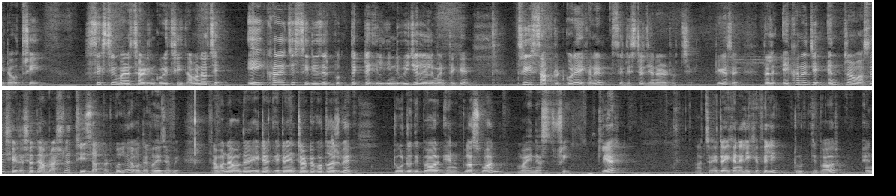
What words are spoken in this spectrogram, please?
এটাও থ্রি সিক্সটিন মাইনাস থার্টিন করি থ্রি তার মানে হচ্ছে এইখানে যে সিরিজের প্রত্যেকটা ইন্ডিভিজুয়াল এলিমেন্ট থেকে থ্রি সাবট্রেট করে এখানের সিরিজটা জেনারেট হচ্ছে, ঠিক আছে? তাহলে এখানে যে এন্ট্রাম আছে, সেটার সাথে আমরা আসলে থ্রি সাবট্রেট করলে আমাদের হয়ে যাবে। তার মানে আমাদের এটা এটা এন্ট্রামটা কত আসবে? Two two the power N plus one minus three clear আচ্ছা এটা এখানে লিখে ফেলি two the power N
